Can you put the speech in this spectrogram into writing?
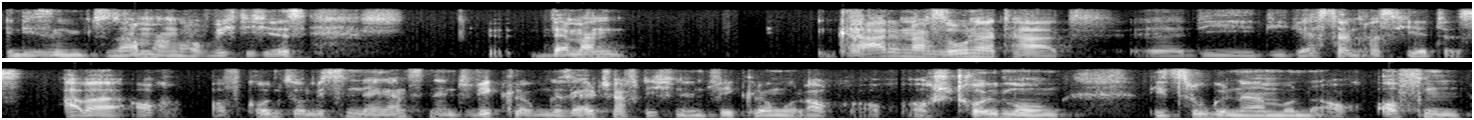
in diesem Zusammenhang auch wichtig ist. Wenn man gerade nach so einer Tat, äh, die, die gestern passiert ist, aber auch aufgrund so ein bisschen der ganzen Entwicklung, gesellschaftlichen Entwicklung und auch, auch, auch Strömungen, die zugenommen und auch offen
